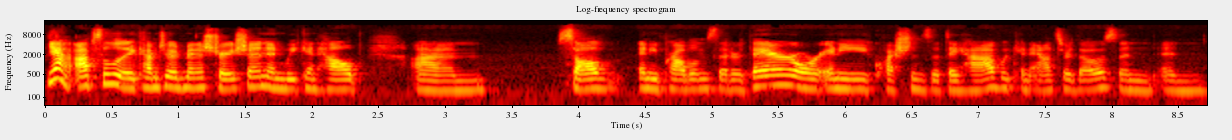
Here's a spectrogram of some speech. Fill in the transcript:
Yeah, absolutely. Come to administration, and we can help um, solve any problems that are there or any questions that they have. We can answer those, and and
